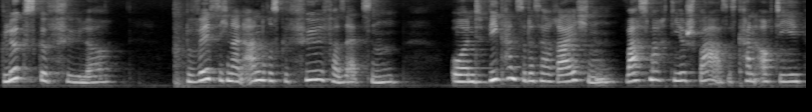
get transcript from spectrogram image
Glücksgefühle. Du willst dich in ein anderes Gefühl versetzen. Und wie kannst du das erreichen? Was macht dir Spaß? Es kann auch die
